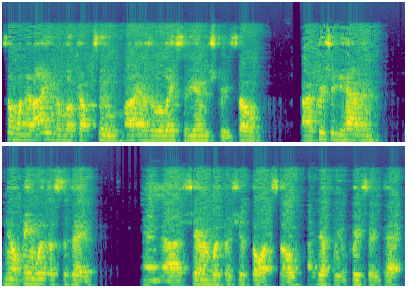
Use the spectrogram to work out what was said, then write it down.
someone that I even look up to uh, as it relates to the industry. So I appreciate you having, you know, being with us today and uh, sharing with us your thoughts. So I definitely appreciate that.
